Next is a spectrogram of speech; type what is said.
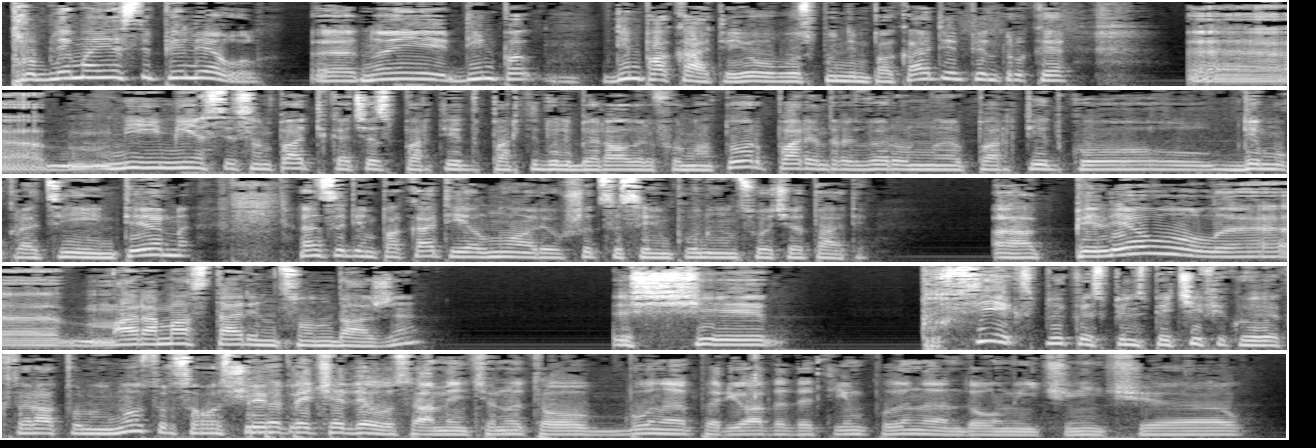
Problema este pe leul. Uh, noi, din, din păcate, eu o spun din păcate, pentru că Uh, mie mi este simpatic acest partid, Partidul Liberal Reformator, pare într-adevăr un partid cu democrație internă, însă din păcate el nu a reușit să se impună în societate. Uh, Peleul uh, a rămas tare în sondaje și se explică prin specificul electoratului nostru sau aspectul... Și pe PCD-ul s-a menționat o bună perioadă de timp până în 2005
